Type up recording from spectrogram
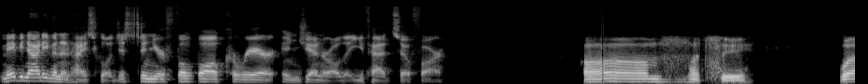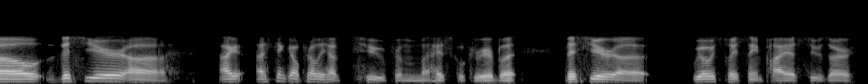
Maybe not even in high school, just in your football career in general that you've had so far. Um, let's see. Well, this year, uh, I I think I'll probably have two from my high school career, but this year, uh, we always play St. Pius, who's our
